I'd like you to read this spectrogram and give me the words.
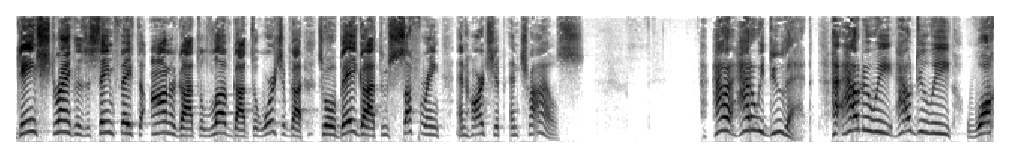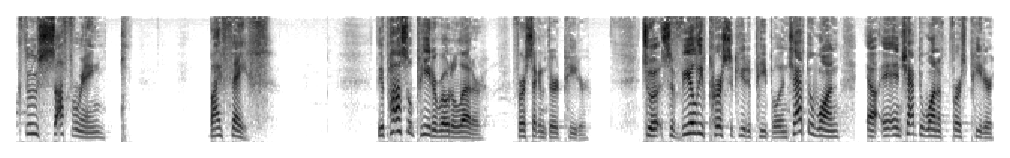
gains strength is the same faith to honor God, to love God, to worship God, to obey God through suffering and hardship and trials. How, how do we do that? How, do we, how do we walk through suffering by faith? The Apostle Peter wrote a letter, 1st, 2nd, 3rd Peter, to a severely persecuted people. In chapter 1, uh, in chapter 1 of 1 Peter,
